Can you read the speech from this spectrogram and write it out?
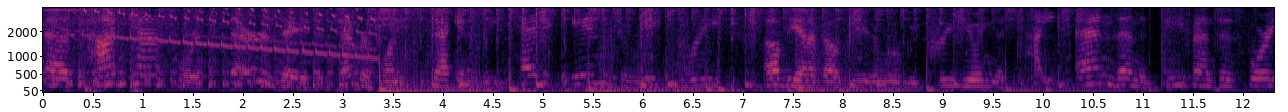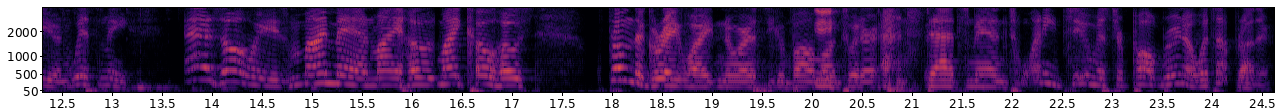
DFS podcast for Thursday, September 22nd, as we head into week three of the NFL season. We'll be previewing the tight ends and the defenses for you. And with me, as always, my man, my host, my co-host from the Great White North. You can follow him on mm. Twitter at StatsMan22, Mr. Paul Bruno. What's up, brother?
